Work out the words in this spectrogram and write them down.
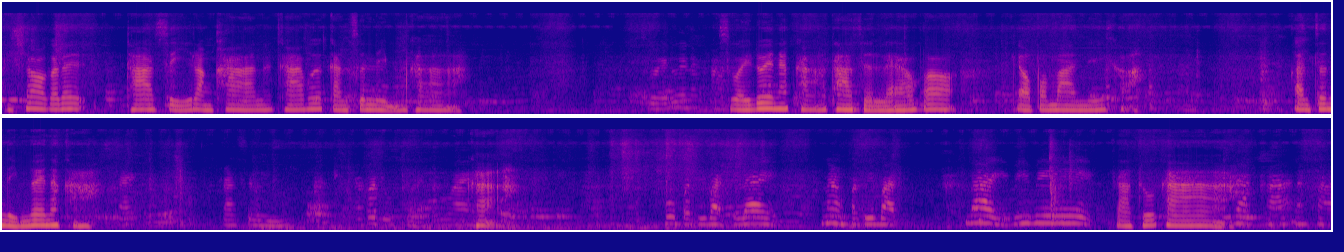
พี่ช่อก็ได้ทาสีหลังคานะคะ เพื่อกันสนิมค่ะ สวยด้วยนะคะ สวยด้วยนะคะ ทาเสร็จแล้วก็เดี๋ยวประมาณนี้ค่ะ กันสนิมด้วยนะคะใช่ค่ะการสนิมแล้วก็ดูสวยด้วยค่ะ ผู้ปฏิบัติจะได้นั่งปฏิบัติได้วิเวกสาธุค่ะราคะนะคะ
